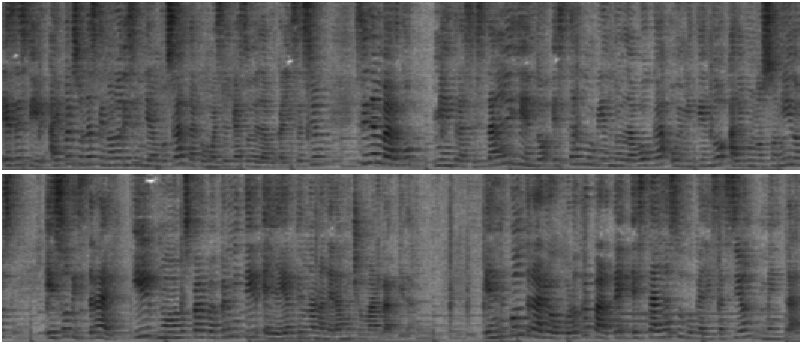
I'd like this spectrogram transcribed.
Es decir, hay personas que no lo dicen ya en voz alta, como es el caso de la vocalización. Sin embargo, mientras están leyendo, están moviendo la boca o emitiendo algunos sonidos. Eso distrae y no nos va a permitir leer de una manera mucho más rápida. En contrario, por otra parte, está la subvocalización mental.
